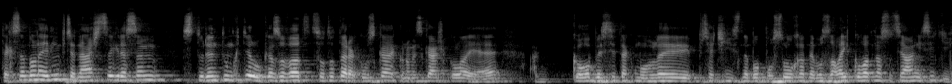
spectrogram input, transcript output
tak jsem byl na jedné přednášce, kde jsem studentům chtěl ukazovat, co to ta rakouská ekonomická škola je a koho by si tak mohli přečíst nebo poslouchat nebo zalajkovat na sociálních sítích.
